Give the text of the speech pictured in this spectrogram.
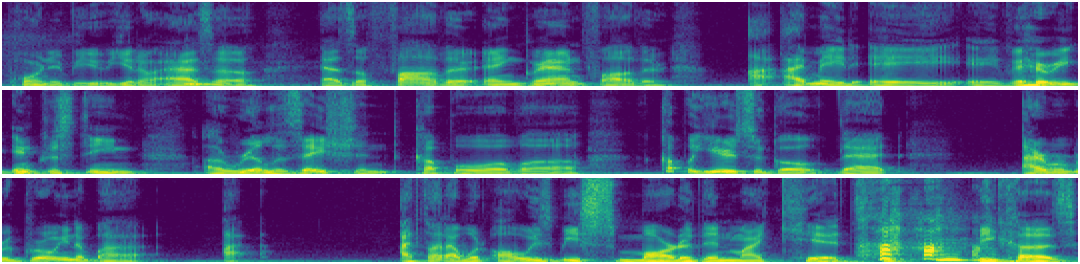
point of view. You know, as mm-hmm. a as a father and grandfather, I, I made a a very interesting uh, realization a couple of uh, a couple years ago that I remember growing up. I, I, I thought I would always be smarter than my kids because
